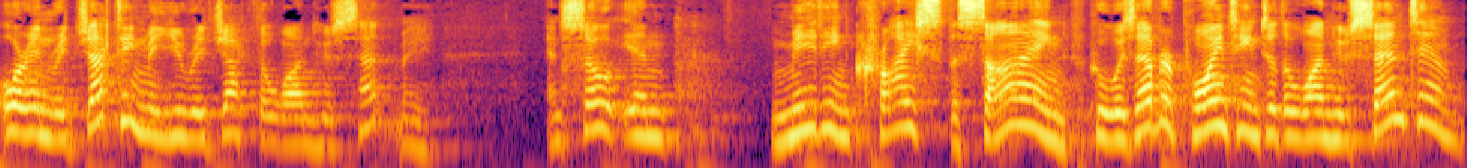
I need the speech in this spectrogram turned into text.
or in rejecting me, you reject the one who sent me. And so, in meeting Christ, the sign who was ever pointing to the one who sent him,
